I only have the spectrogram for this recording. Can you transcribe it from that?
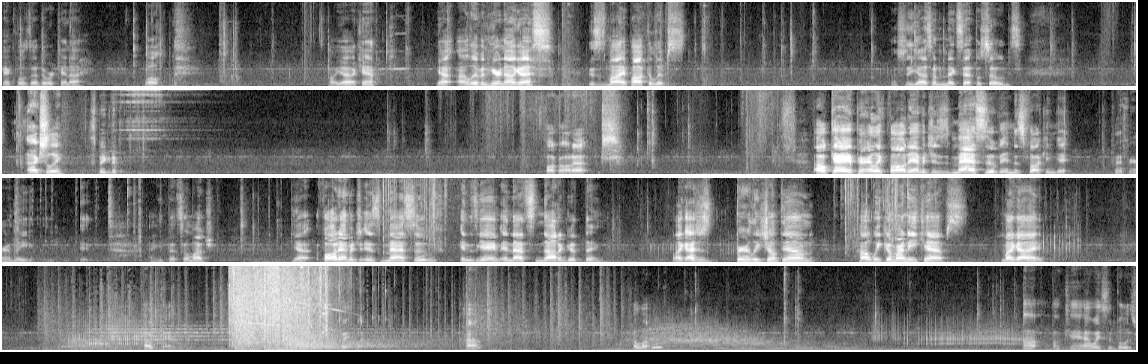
Can't close that door, can I? Well. Oh yeah, I can. Yeah, I live in here now, guys. This is my apocalypse. I'll see you guys on the next episodes. Actually, speaking of... Fuck all that. Okay, apparently fall damage is massive in this fucking game. Apparently, it, I hate that so much. Yeah, fall damage is massive in this game, and that's not a good thing. Like, I just barely jumped down. How weak are my kneecaps? My guy. Okay.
